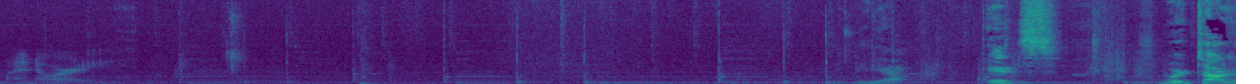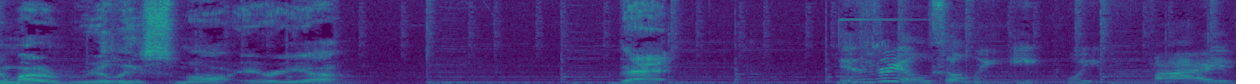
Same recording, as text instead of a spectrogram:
minority. Yeah, it's we're talking about a really small area that Israel is only 8.5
